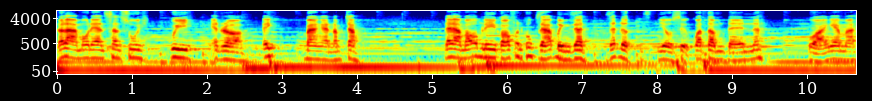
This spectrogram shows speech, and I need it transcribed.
Đó là model Sansui QRX 3500 đây là mẫu âm ly có phân khúc giá bình dân, rất được nhiều sự quan tâm đến à, của anh em à,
